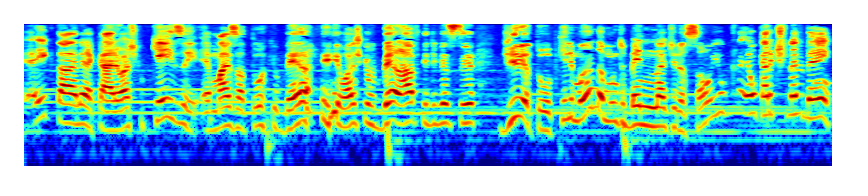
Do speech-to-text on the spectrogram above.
é aí que tá, né, cara? Eu acho que o Casey é mais ator que o Ben, e eu acho que o Ben Affleck devia ser diretor, porque ele manda muito bem na direção e é um cara que escreve bem.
